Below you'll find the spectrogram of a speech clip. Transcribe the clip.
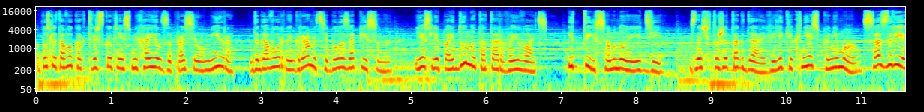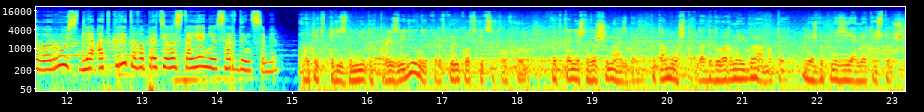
а после того, как тверской князь Михаил запросил мира, в договорной грамоте было записано «Если пойду на татар воевать, и ты со мной иди». Значит, уже тогда великий князь понимал, созрела Русь для открытого противостояния с ордынцами. Вот эти три знаменитых произведения, которые в Куликовский цикл входят, это, конечно, вершина айсберга, потому что да, договорные грамоты между князьями – это источник.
